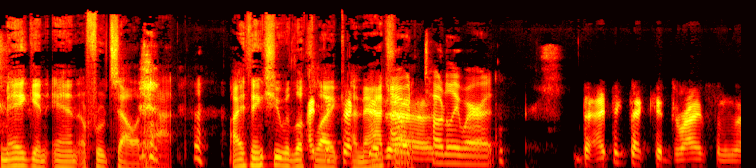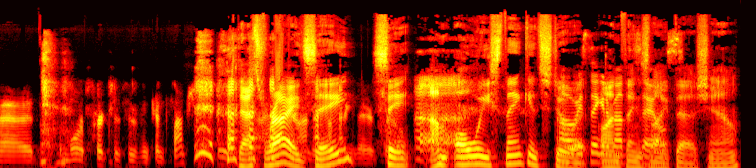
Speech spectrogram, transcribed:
Megan in a fruit salad hat. I think she would look I like a could, natural. i would totally wear it But I think that could drive some, uh, some more purchases and consumption. too. That's Uh, right. See, there, so. see, I'm always thinking, Stuart, Always thinking on about things like this. You know.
